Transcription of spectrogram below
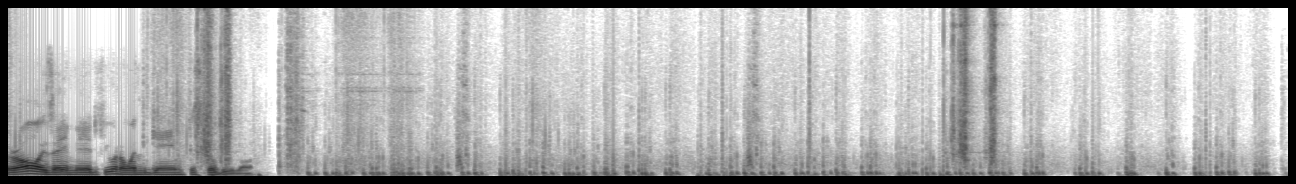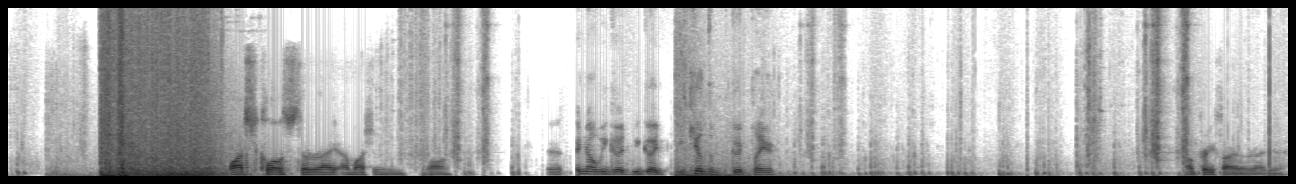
They're always A mid. If you want to win the game, just go B long. Watch close to the right. I'm watching long. Yeah. No, we good. We good. You killed the good player. I'll pre-fire the right here.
